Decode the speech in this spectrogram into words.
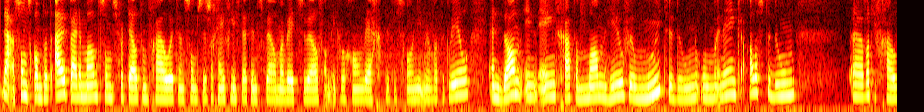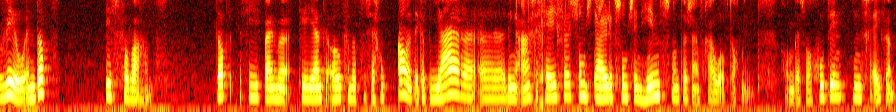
nou, soms komt dat uit bij de man, soms vertelt een vrouw het en soms is er geen verliefdheid in het spel, maar weet ze wel van ik wil gewoon weg, dit is gewoon niet meer wat ik wil. En dan ineens gaat de man heel veel moeite doen om in één keer alles te doen uh, wat die vrouw wil. En dat is verwarrend. Dat zie ik bij mijn cliënten ook, van dat ze zeggen, hoe kan het? Ik heb jaren uh, dingen aangegeven, soms duidelijk, soms in hints, want er zijn vrouwen over het algemeen gewoon best wel goed in hints geven.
